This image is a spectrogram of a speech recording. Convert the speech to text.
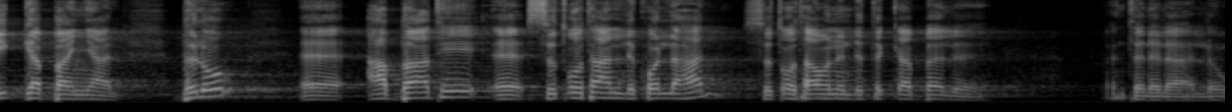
ይገባኛል ብሎ አባቴ ስጦታን ልኮልሃል። ስጦታውን እንድትቀበል እንትን እላለሁ።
